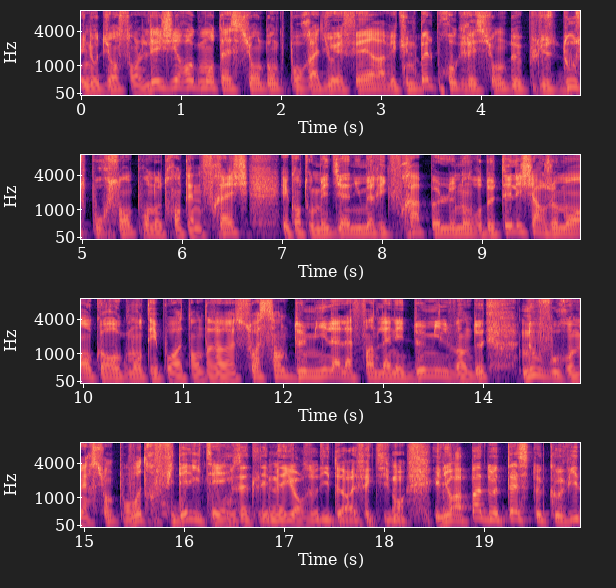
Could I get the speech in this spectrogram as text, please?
Une audience en légère augmentation donc pour Radio FR avec une belle progression de plus 12% pour notre antenne fraîche. Et quant aux médias numériques frappe, le nombre de téléchargements a encore augmenté pour atteindre 62 000 à la fin de l'année 2022. Nous vous remercions pour votre fidélité. Vous êtes les meilleurs auditeurs, effectivement. Il n'y aura pas de test Covid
